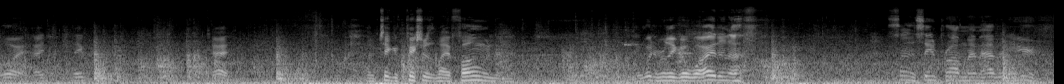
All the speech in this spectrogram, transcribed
Boy, I, they. Okay. I'm taking pictures with my phone and they wouldn't really go wide enough. It's not the same problem I'm having. Here we go.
